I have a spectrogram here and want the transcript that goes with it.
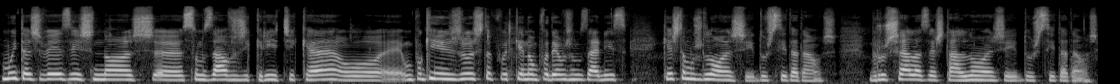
Muitas vezes nós uh, somos alvos de crítica ou uh, um pouquinho injusta porque não podemos usar isso, que estamos longe dos cidadãos. Bruxelas está longe dos cidadãos.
